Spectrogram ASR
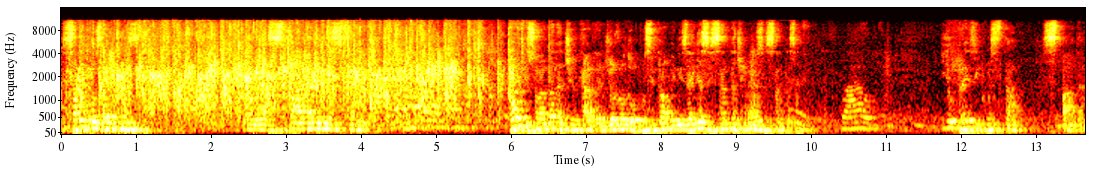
Sai cos'è questo? È la spada dello Spirito. Poi sono andato a cercarla il giorno dopo, si trova in Isaia 65-66. Wow. Io presi questa spada,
